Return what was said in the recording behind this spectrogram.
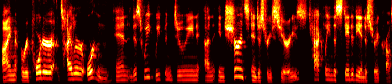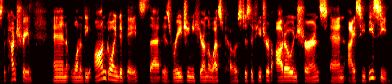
I'm reporter Tyler Orton, and this week we've been doing an insurance industry series tackling the state of the industry across the country. And one of the ongoing debates that is raging here on the West Coast is the future of auto insurance and ICBC.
